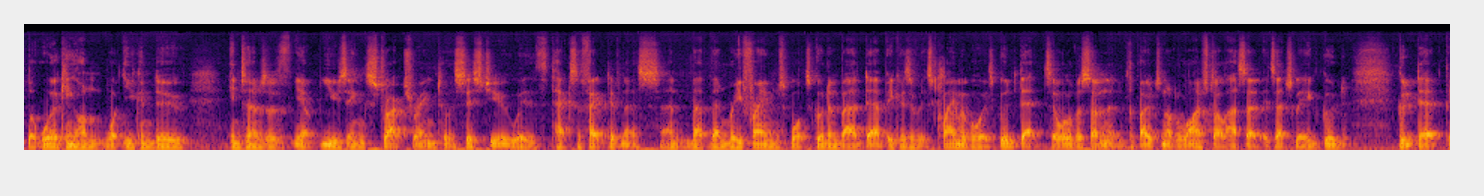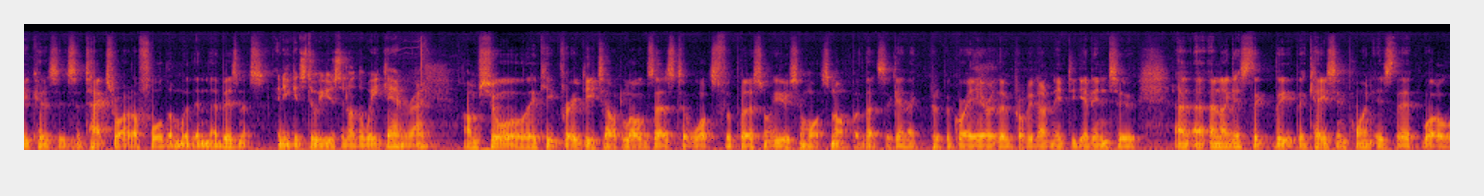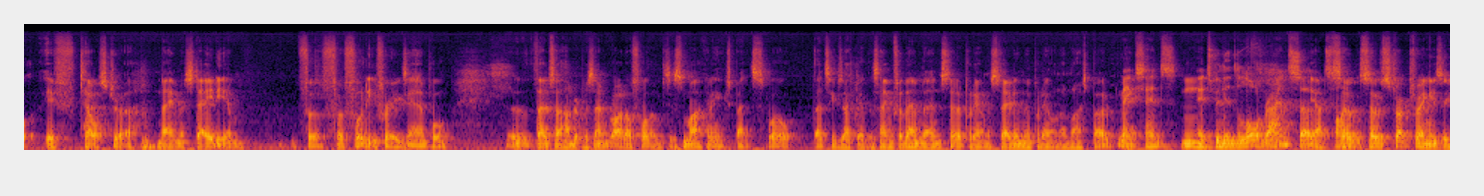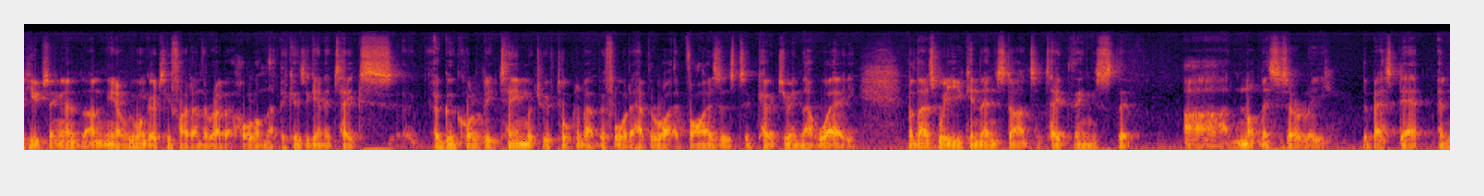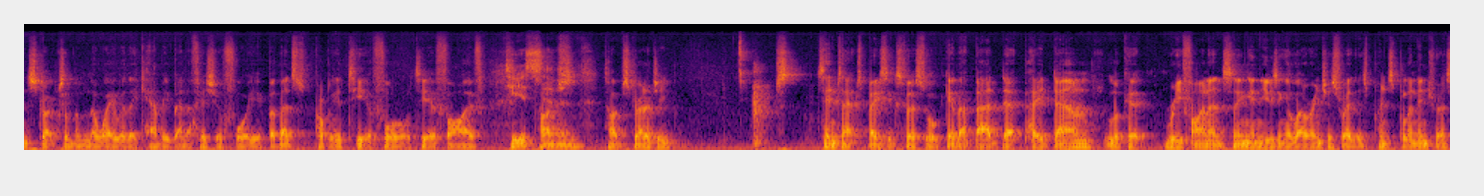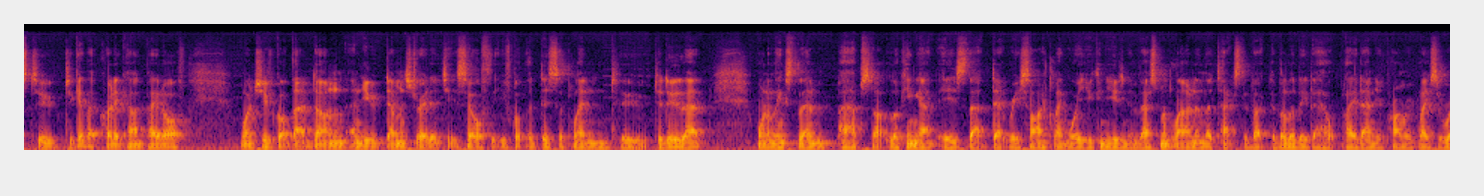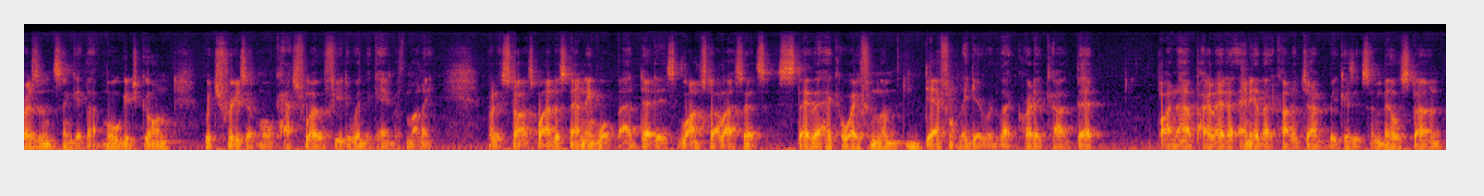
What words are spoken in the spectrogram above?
but working on what you can do in terms of you know, using structuring to assist you with tax effectiveness, and that then reframes what's good and bad debt because if it's claimable, it's good debt. So all of a sudden, the boat's not a lifestyle asset; it's actually a good, good debt because it's a tax write-off for them within their business. And you can still use it on the weekend, right? I'm sure they keep very detailed logs as to what's for personal use and what's not, but that's again a bit of a grey area that we probably don't need to get into. And, and I guess the, the, the case in point is that, well, if Telstra name a stadium for, for footy, for example, that's a 100% write off for them because it's a marketing expense. Well, that's exactly the same for them. Then instead of putting on a stadium, they're putting on a nice boat. Makes sense. Mm. It's within the law, right? So. Yeah, so so structuring is a huge thing, and, and you know we won't go too far down the rabbit hole on that because again, it takes a good quality team, which we've talked about before, to have the right advisors to coach you in that way. But that's where you can then start to take things that are not necessarily the best debt and structure them in a way where they can be beneficial for you. But that's probably a tier four or tier five Tier type, seven. type strategy. Syntax basics first of all, get that bad debt paid down. Look at refinancing and using a lower interest rate that's principal and interest to to get that credit card paid off. Once you've got that done and you've demonstrated to yourself that you've got the discipline to to do that, one of the things to then perhaps start looking at is that debt recycling, where you can use an investment loan and the tax deductibility to help pay down your primary place of residence and get that mortgage gone, which frees up more cash flow for you to win the game of money. But it starts by understanding what bad debt is. Lifestyle assets, stay the heck away from them. Definitely get rid of that credit card debt buy now, pay later, any of that kind of junk because it's a millstone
